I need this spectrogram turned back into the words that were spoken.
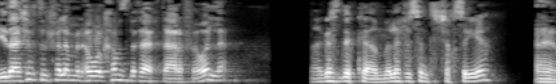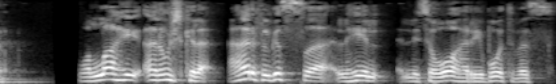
إذا شفت الفيلم من أول خمس دقائق تعرفها ولا؟ قصدك ملفسنت الشخصية؟ أيوه. والله أنا مشكلة. عارف القصة اللي هي اللي سووها ريبوت بس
